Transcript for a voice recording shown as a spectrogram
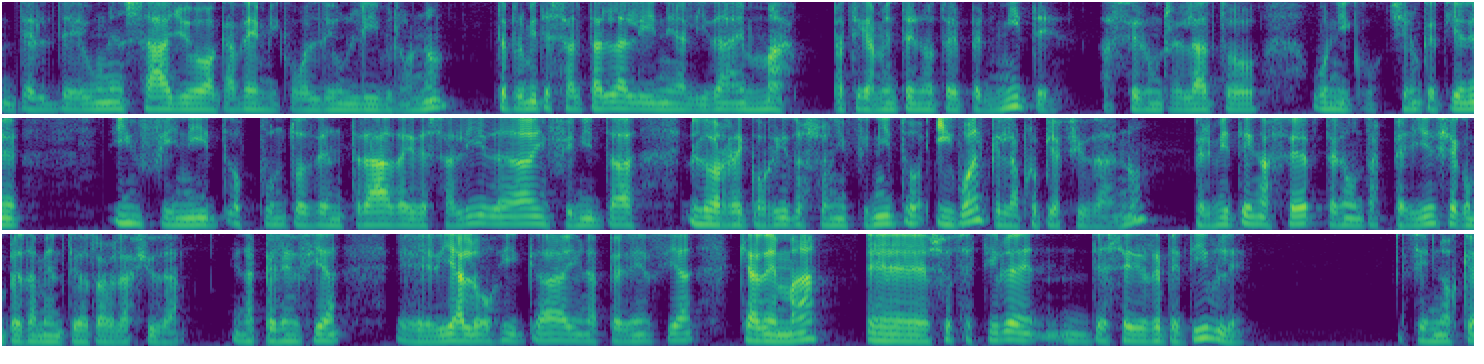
del de un ensayo académico o el de un libro. ¿no? Te permite saltar la linealidad, es más, prácticamente no te permite hacer un relato único, sino que tiene infinitos puntos de entrada y de salida, infinitas, los recorridos son infinitos, igual que la propia ciudad, ¿no? permiten hacer, tener una experiencia completamente otra de la ciudad. Una experiencia eh, dialógica y una experiencia que además es susceptible de ser irrepetible. Es decir, no que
